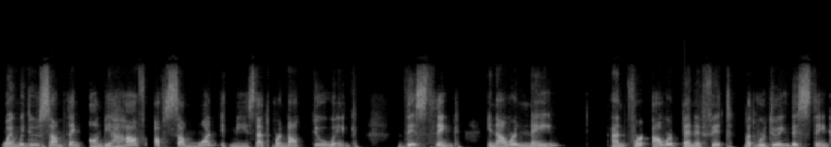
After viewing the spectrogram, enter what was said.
When we do something on behalf of someone, it means that we're not doing this thing in our name and for our benefit, but we're doing this thing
